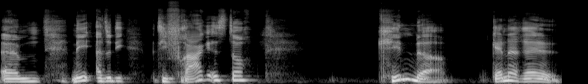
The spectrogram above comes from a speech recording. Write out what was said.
Ähm, nee, also die, die Frage ist doch, Kinder generell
